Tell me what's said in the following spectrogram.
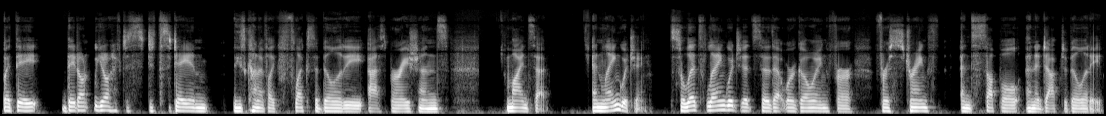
but they they don't we don't have to st- stay in these kind of like flexibility aspirations mindset and languaging. So let's language it so that we're going for, for strength and supple and adaptability.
